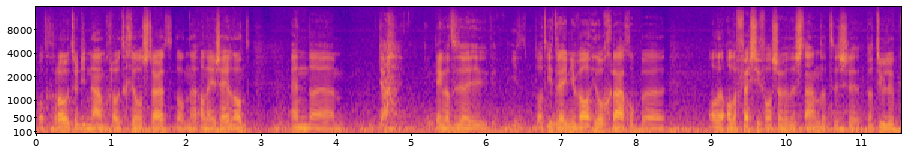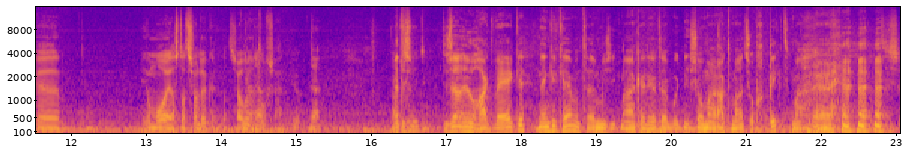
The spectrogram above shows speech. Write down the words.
wordt wat groter, die naam Grote Geelstaart, dan eh, alleen Zeeland. En ehm, ja, ik denk dat, eh, dat iedereen hier wel heel graag op eh, alle, alle festivals zou willen staan. Dat is eh, natuurlijk eh, heel mooi als dat zou lukken. Dat zou wel Ja. tof zijn. Ja. Het is, het is wel heel hard werken, denk ik. Hè? Want eh, muziek maken dat, wordt niet zomaar automatisch opgepikt. Maar eh, is,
